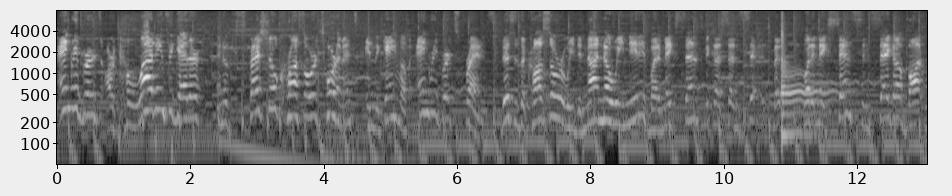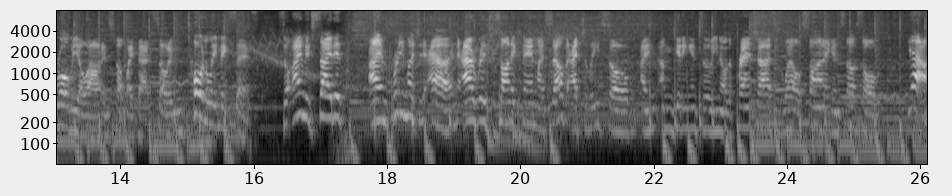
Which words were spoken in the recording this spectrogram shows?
Angry Birds are collabing together in a special crossover tournament in the game of Angry Birds Friends. This is the crossover we did not know we needed, but it makes sense because since but, but it makes sense since Sega bought Rovio out and stuff like that. So it totally makes sense. So I'm excited. I'm pretty much an, uh, an average Sonic fan myself, actually. So I'm, I'm getting into you know the franchise as well, Sonic and stuff. So yeah.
